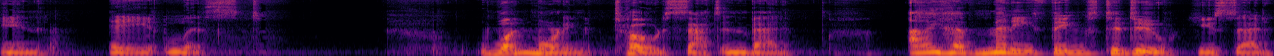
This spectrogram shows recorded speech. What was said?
in a list. One morning, Toad sat in bed. I have many things to do, he said.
